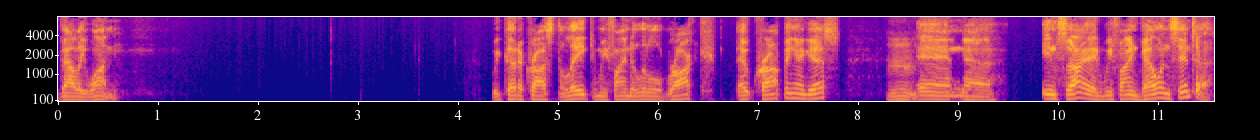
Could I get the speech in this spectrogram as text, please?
Valley One. We cut across the lake and we find a little rock outcropping, I guess. Mm. and uh, inside we find Vel and Cinta.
